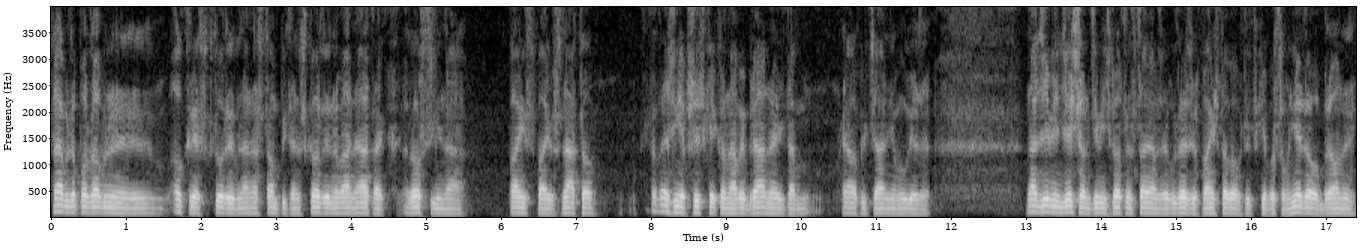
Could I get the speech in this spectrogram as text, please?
prawdopodobny okres, w którym na- nastąpi ten skoordynowany atak Rosji na państwa już NATO, to też nie wszystkie kona wybrane i tam ja oficjalnie mówię, że na 99% stawiam, że uderzy w państwa bałtyckie, bo są nie do obrony.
